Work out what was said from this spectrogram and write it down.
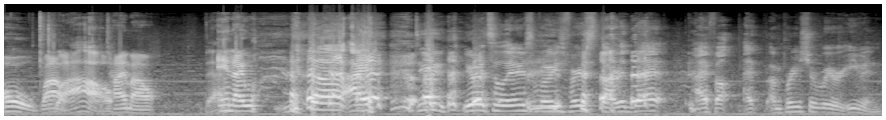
Oh wow! Wow. Timeout. That- And I. I, dude, you know what's hilarious? When we first started that, I felt I, I'm pretty sure we were even.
